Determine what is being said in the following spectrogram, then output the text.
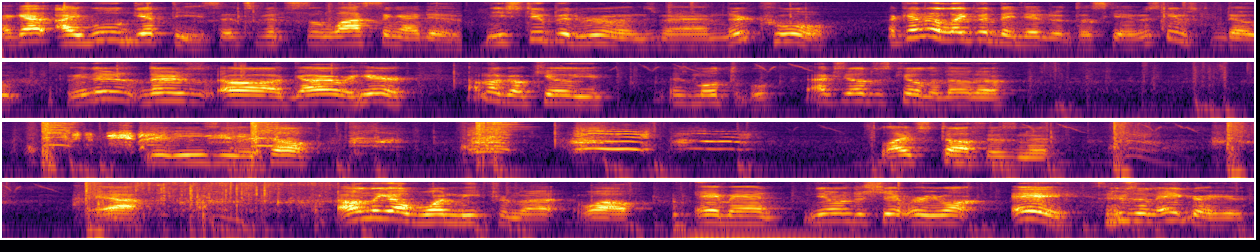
I got, I will get these. It's, it's the last thing I do. These stupid ruins, man, they're cool. I kind of like what they did with this game. This game's dope. I mean, there's, there's a guy over here. I'm gonna go kill you. There's multiple. Actually, I'll just kill the dodo. You're easy as hell. Life's tough, isn't it? Yeah. I only got one meat from that. Wow. Hey, man. You don't just shit where you want. Hey, there's an egg right here.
